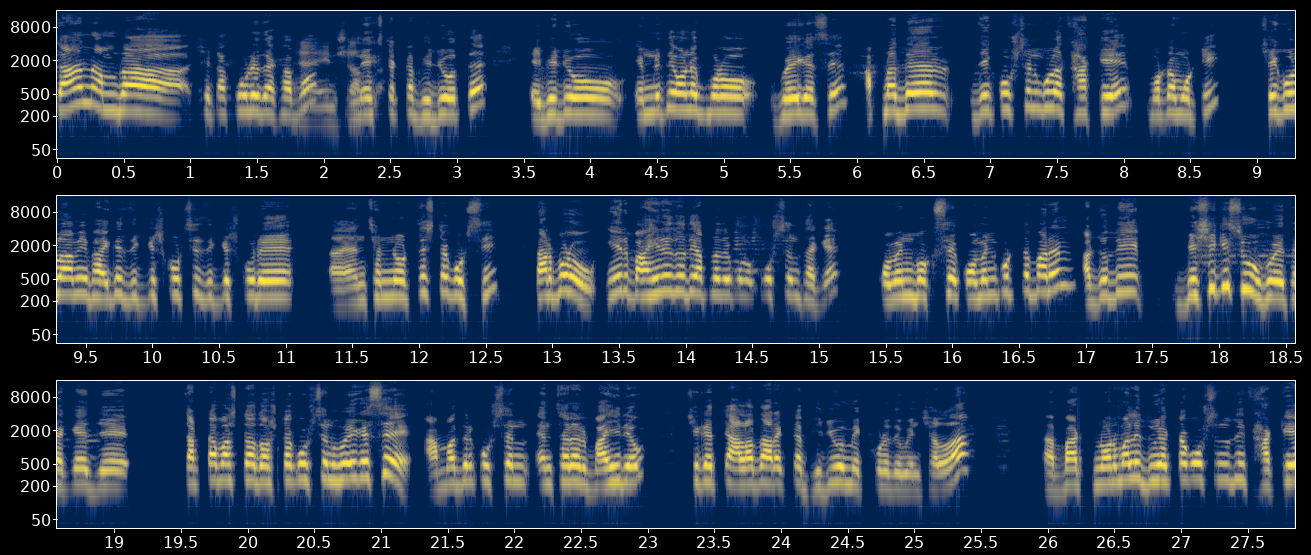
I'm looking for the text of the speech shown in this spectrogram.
চান আমরা সেটা করে দেখাবো হ্যাঁ, নেক্সট একটা ভিডিওতে। এই ভিডিও এমনিতেই অনেক বড় হয়ে গেছে। আপনাদের যে কোশ্চেনগুলো থাকে মোটামুটি সেগুলো আমি ভাইকে জিজ্ঞেস করছি জিজ্ঞেস করে অ্যান্সার নেওয়ার চেষ্টা করছি। তারপরেও এর বাইরে যদি আপনাদের কোনো কোশ্চেন থাকে কমেন্ট বক্সে কমেন্ট করতে পারেন। আর যদি বেশি কিছু হয়ে থাকে যে চারটা পাঁচটা দশটা কোশ্চেন হয়ে গেছে আমাদের কোশ্চেন অ্যান্সারের বাইরেও সেক্ষেত্রে আলাদা আরেকটা ভিডিও মেক করে দেবো ইনশাল্লাহ বাট নর্মালি দু একটা কোশ্চেন যদি থাকে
